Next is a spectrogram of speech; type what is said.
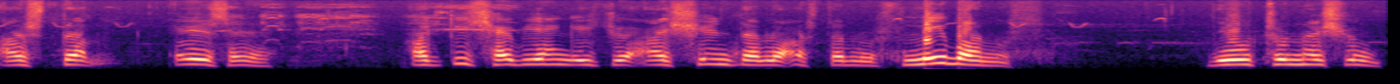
hasta ese, aquí se habían hecho hacienda hasta los líbanos de otra nación,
